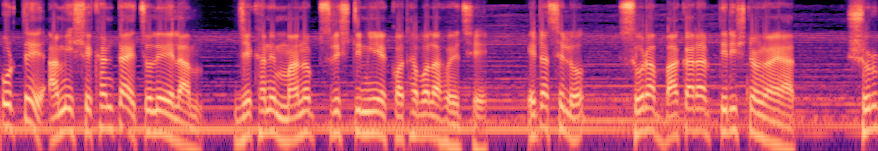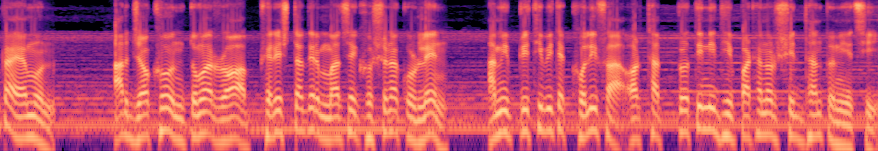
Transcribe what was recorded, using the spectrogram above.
পড়তে আমি সেখানটায় চলে এলাম, যেখানে মানব সৃষ্টি নিয়ে কথা বলা হয়েছে। এটা ছিল সোরা বাকারার তিরিশ নং আয়াত। শুরুটা এমন, আর যখন তোমার রব ফেরেশতাদের মাঝে ঘোষণা করলেন আমি পৃথিবীতে খলিফা অর্থাৎ প্রতিনিধি পাঠানোর সিদ্ধান্ত নিয়েছি।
